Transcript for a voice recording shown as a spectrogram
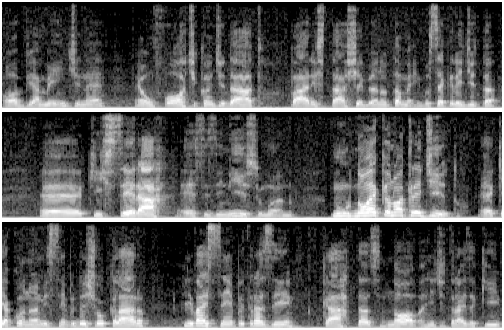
obviamente, né? É um forte candidato para estar chegando também. Você acredita é, que será esses inícios, mano? Não, não é que eu não acredito, é que a Konami sempre deixou claro que vai sempre trazer cartas novas. A gente traz aqui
